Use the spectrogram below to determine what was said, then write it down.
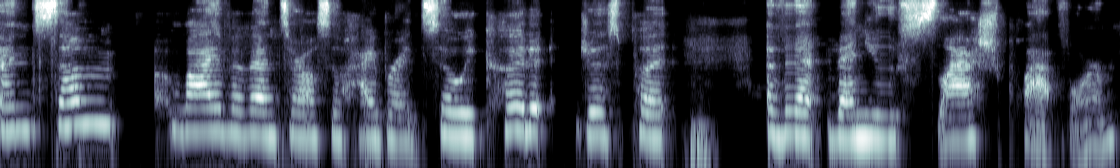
And some live events are also hybrid, so we could just put event venue slash platform.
